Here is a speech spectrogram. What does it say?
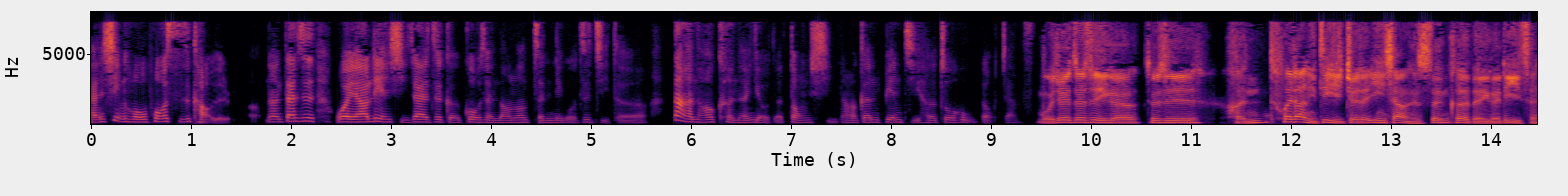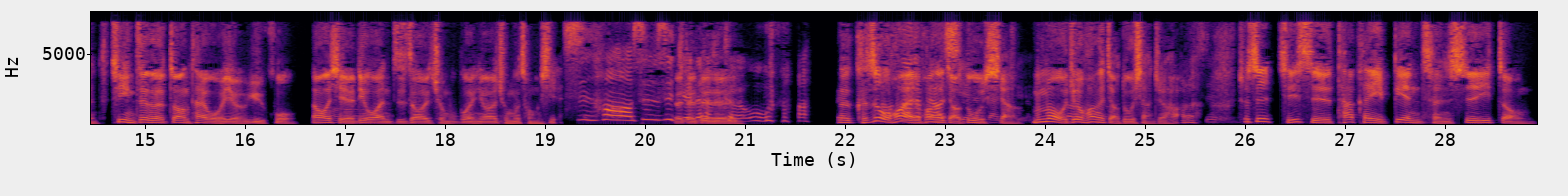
弹性活泼思考的人嘛。那但是我也要练习在这个过程当中整理我自己的大脑可能有的东西，然后跟编辑合作互动这样子。我觉得这是一个就是很会让你自己觉得印象很深刻的一个历程。其实你这个状态我也有遇过，然后我写了六万字之后全部不能用，要全部重写。是哦，是不是觉得很可恶？呃，可是我后来换个角度想，没有，我就换个角度想就好了。是，就是其实它可以变成是一种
